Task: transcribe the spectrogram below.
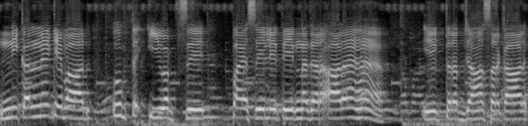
निकलने के बाद उक्त युवक से पैसे लेते नज़र आ रहे हैं। एक तरफ़ जहाँ सरकार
